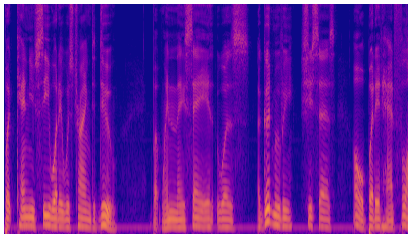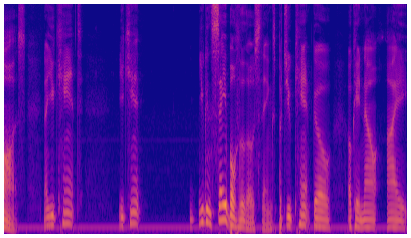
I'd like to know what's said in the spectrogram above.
but can you see what it was trying to do?" But when they say it was a good movie, she says, "Oh, but it had flaws." Now you can't you can't you can say both of those things, but you can't go, "Okay, now I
